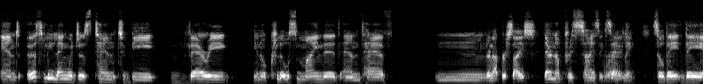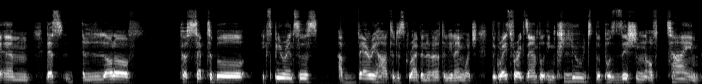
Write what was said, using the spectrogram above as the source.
And earthly languages tend to be very, you know, close minded and have. Mm, They're not precise. they're not precise exactly so they they um, there's a lot of perceptible experiences are very hard to describe in an earthly language. The Greys, for example, include the position of time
